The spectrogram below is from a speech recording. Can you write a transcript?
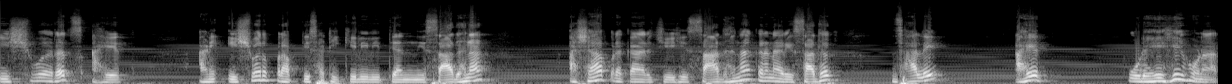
ईश्वरच आहेत. आणि ईश्वर प्राप्तीसाठी केलेली त्यांनी साधना अशा प्रकारची ही साधना करणारे साधक झाले आहेत. पुढेही होणार.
